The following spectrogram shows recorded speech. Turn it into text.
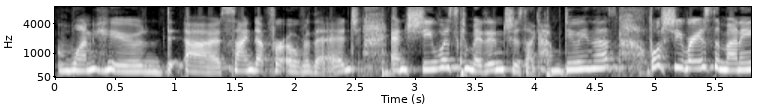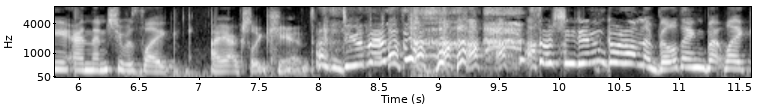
one who uh, signed up for Over the Edge, and she was committed, and she's like, "I'm doing this." Well, she raised the money, and then she was like, "I actually can't do this," so she didn't go down the building. But like,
